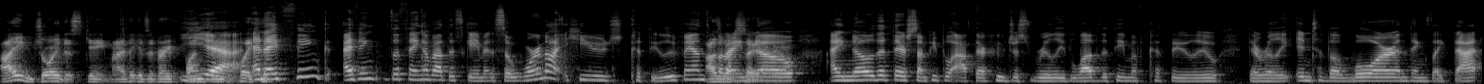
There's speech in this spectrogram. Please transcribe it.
I enjoy this game, and I think it's a very fun yeah, game to play. and 'cause- I think I think the thing about this game is so we're not huge Cthulhu fans, I was but about I say that, know I know that there's some people out there who just really love the theme of Cthulhu. They're really into the lore and things like that.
